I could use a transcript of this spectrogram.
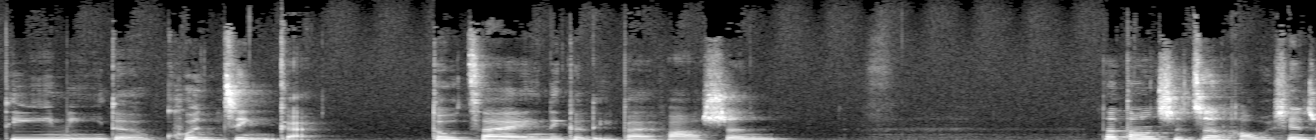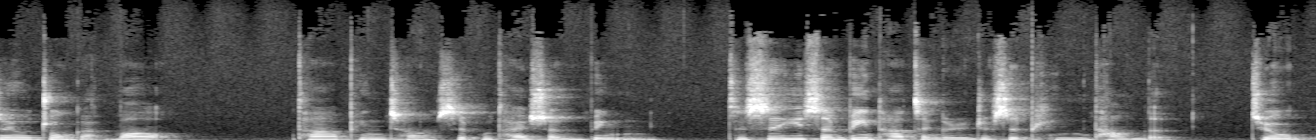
低迷的困境感，都在那个礼拜发生。那当时正好我先生又重感冒，他平常是不太生病。只是一生病，他整个人就是平躺的，就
